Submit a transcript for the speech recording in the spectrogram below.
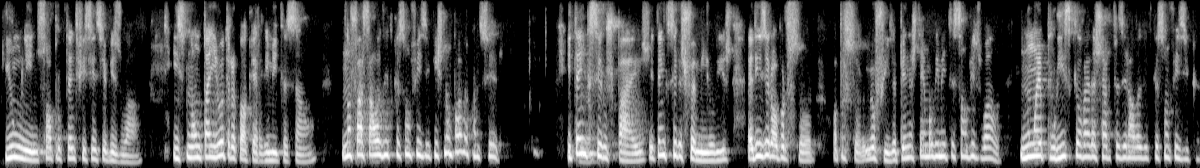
que um menino, só porque tem deficiência visual, e se não tem outra qualquer limitação, não faça aula de educação física. Isto não pode acontecer. E tem que ser os pais, e tem que ser as famílias, a dizer ao professor: Ó oh, professor, o meu filho apenas tem uma limitação visual. Não é por isso que ele vai deixar de fazer aula de educação física.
